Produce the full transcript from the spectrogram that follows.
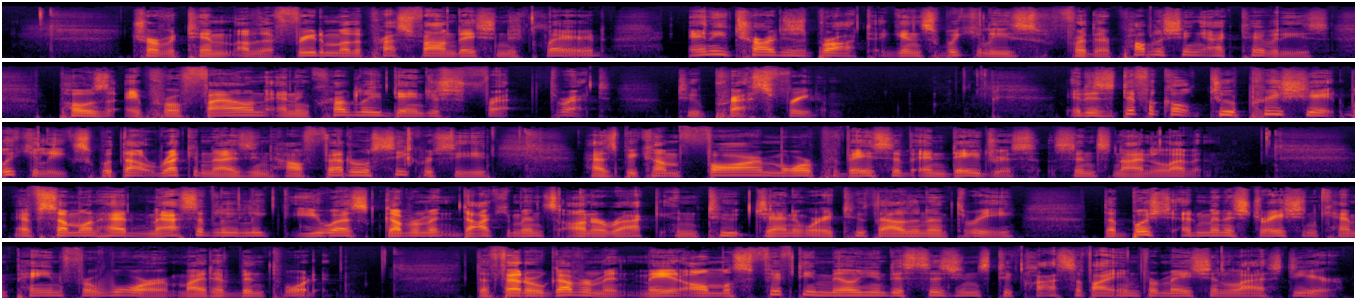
Trevor Timm of the Freedom of the Press Foundation declared any charges brought against WikiLeaks for their publishing activities pose a profound and incredibly dangerous threat to press freedom. It is difficult to appreciate WikiLeaks without recognizing how federal secrecy has become far more pervasive and dangerous since 9 11. If someone had massively leaked U.S. government documents on Iraq in two, January 2003, the Bush administration campaign for war might have been thwarted. The federal government made almost 50 million decisions to classify information last year.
